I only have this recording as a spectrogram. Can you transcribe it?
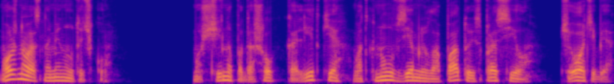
«Можно вас на минуточку?» Мужчина подошел к калитке, воткнул в землю лопату и спросил. «Чего тебе?»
